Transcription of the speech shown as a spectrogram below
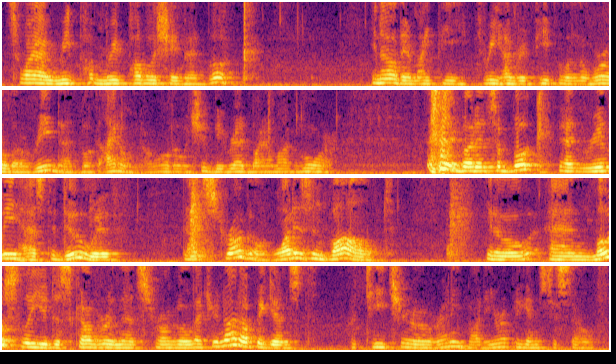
That's why I'm republishing that book. You know, there might be 300 people in the world that'll read that book. I don't know, although it should be read by a lot more. but it's a book that really has to do with that struggle. What is involved? You know, and mostly you discover in that struggle that you're not up against a teacher or anybody, you're up against yourself.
